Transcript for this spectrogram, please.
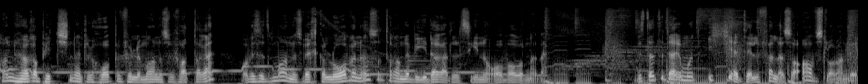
Han hører pitchene til håpefulle manusforfattere, og hvis et manus virker lovende, så tar han det videre til sine overordnede. Hvis dette derimot ikke er tilfellet, så avslår han de,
